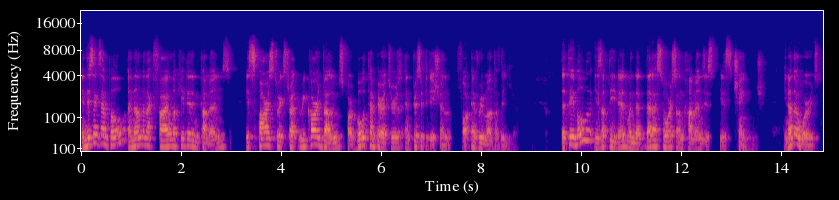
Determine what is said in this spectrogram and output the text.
In this example, an almanac file located in Commons is sparse to extract record values for both temperatures and precipitation for every month of the year. The table is updated when the data source on Commons is, is changed. In other words,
